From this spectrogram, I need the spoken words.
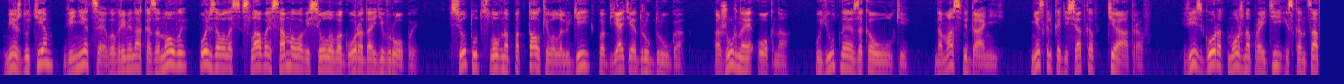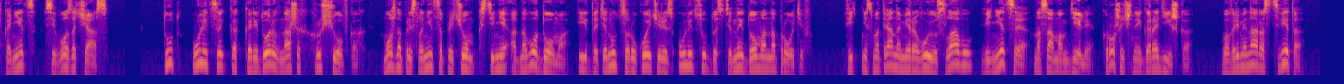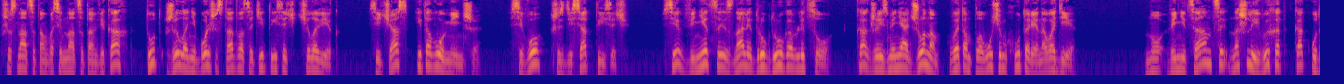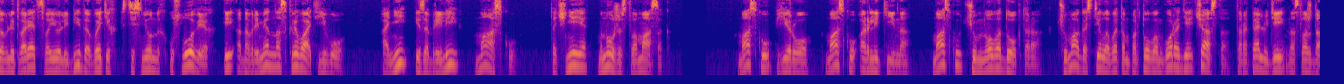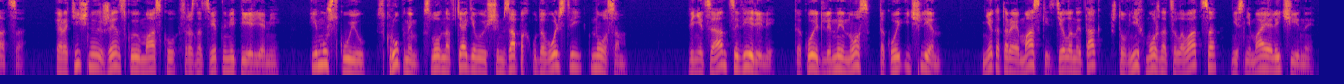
Между тем, Венеция во времена Казановы пользовалась славой самого веселого города Европы. Все тут словно подталкивало людей в объятия друг друга. Ажурные окна, уютные закоулки, дома свиданий, несколько десятков театров, Весь город можно пройти из конца в конец всего за час. Тут улицы, как коридоры в наших хрущевках. Можно прислониться плечом к стене одного дома и дотянуться рукой через улицу до стены дома напротив. Ведь, несмотря на мировую славу, Венеция на самом деле крошечный городишко. Во времена расцвета в XVI-XVIII веках тут жило не больше 120 тысяч человек. Сейчас и того меньше. Всего 60 тысяч. Все в Венеции знали друг друга в лицо. Как же изменять женам в этом плавучем хуторе на воде? Но венецианцы нашли выход, как удовлетворять свое либидо в этих стесненных условиях и одновременно скрывать его. Они изобрели маску, точнее множество масок. Маску Пьеро, маску Орликина, маску чумного доктора, Чума гостила в этом портовом городе часто, торопя людей наслаждаться. Эротичную женскую маску с разноцветными перьями и мужскую, с крупным, словно втягивающим запах удовольствий, носом. Венецианцы верили, какой длины нос, такой и член. Некоторые маски сделаны так, что в них можно целоваться, не снимая личины.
